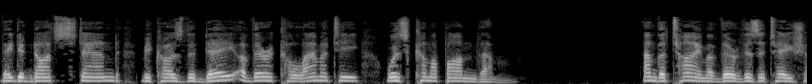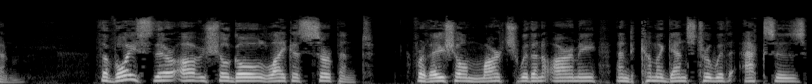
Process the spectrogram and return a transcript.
They did not stand, because the day of their calamity was come upon them, and the time of their visitation. The voice thereof shall go like a serpent, For they shall march with an army, and come against her with axes,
